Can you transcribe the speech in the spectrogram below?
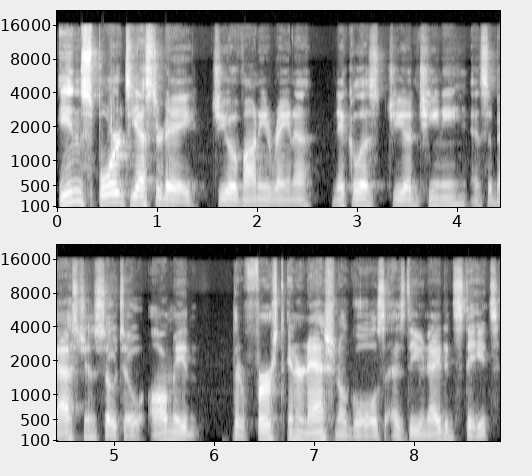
In sports yesterday, Giovanni Reyna, Nicholas Gioacchini, and Sebastian Soto all made their first international goals as the United States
